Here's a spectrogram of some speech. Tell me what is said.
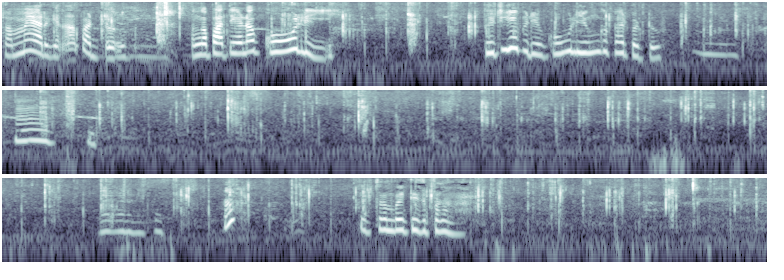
செம்மையாக இருக்குன்னா பட்டு? அங்கே பார்த்தீங்கன்னா கோழி. பெரிய பெரிய கோழி. உங்க பேர் பட்டு. இத்தனை போயிட்டு இது பண்ணாங்க தானனனனனனன. இங்க வாங்க ஒரு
